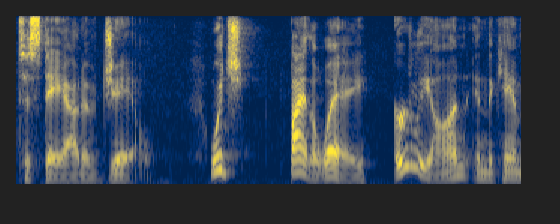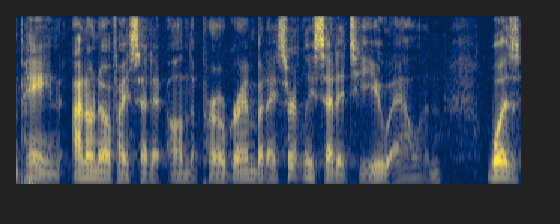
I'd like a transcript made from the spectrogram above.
to stay out of jail. Which, by the way, early on in the campaign, I don't know if I said it on the program, but I certainly said it to you, Alan, was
